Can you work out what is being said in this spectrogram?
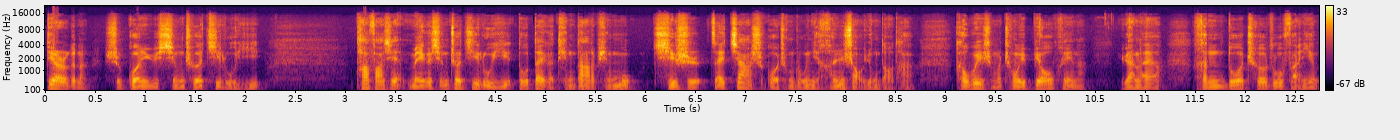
第二个呢是关于行车记录仪，他发现每个行车记录仪都带个挺大的屏幕，其实，在驾驶过程中你很少用到它，可为什么成为标配呢？原来啊，很多车主反映，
